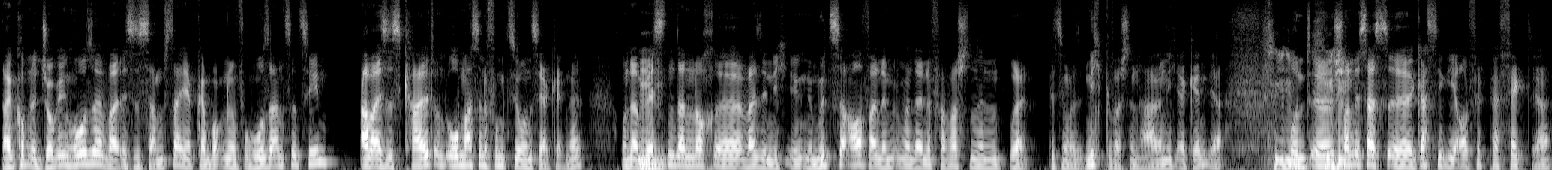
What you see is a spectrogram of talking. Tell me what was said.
Dann kommt eine Jogginghose, weil es ist Samstag, ich habe keinen Bock, eine Hose anzuziehen. Aber es ist kalt und oben hast du eine Funktionsjacke. Ne? Und am mhm. besten dann noch, äh, weiß ich nicht, irgendeine Mütze auf, weil damit man deine verwaschenen oder beziehungsweise nicht gewaschenen Haare nicht erkennt, ja. Und äh, schon ist das äh, gassige Outfit perfekt, ja.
